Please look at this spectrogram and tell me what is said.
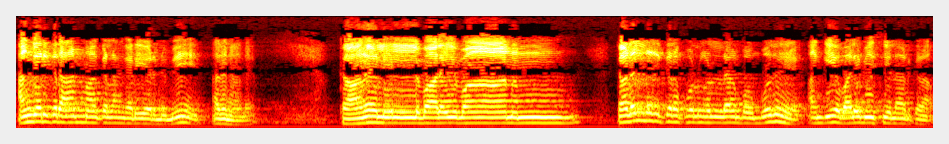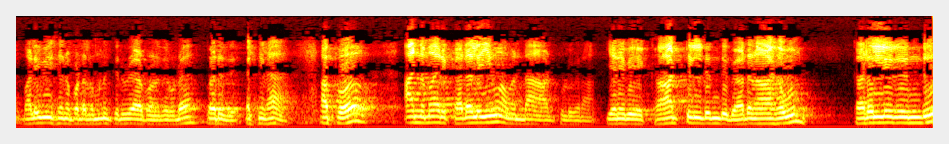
அங்க இருக்கிற ஆன்மாக்கெல்லாம் கரையேறணுமே அதனால. கடலில் வளைவானம் கடல்ல இருக்கிற பொருள்கள் எல்லாம் போகும்போது அங்கேயே வலை வீசி எல்லாம் இருக்கிறான் வலை வீசின படலம்னு திருவிழா படத்தோட வருது இல்லைங்களா? அப்போ அந்த மாதிரி கடலையும் அவன் தான் ஆட்கொள்கிறான். எனவே காட்டில் இருந்து வேடனாகவும் கடலிலிருந்து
